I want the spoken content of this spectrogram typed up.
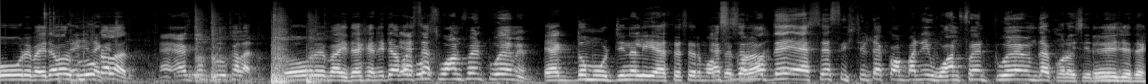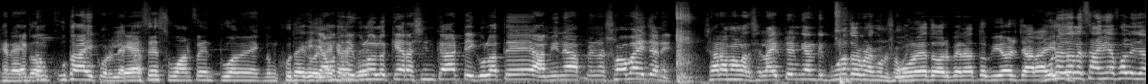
ওরে ভাই এটা আবার ব্লু কালার হ্যাঁ একদম ব্লু কালার ওরে ভাই দেখেন এটা আবার SS one point two M M একদম অরিজিনালি এসএস এর মধ্যে এসএস এর করা। মধ্যে SS Steeltech company one point two M M দা করা হয়েছে এই যে দেখেন একদম কুতাই করে লেখা। এসএস 1.2 mm একদম খুদাই করে লেখা আমাদের এগুলো হলো কেরাসিন কাঠ এগুলাতে আমি না আপনারা সবাই জানে সারা বাংলাদেশে লাইফ টাইম গ্যারান্টি গুণ ধরবে না কোনো সময়। গুণে ধরবে না তো ভিউয়ার যারা গুণে ধরলে সাইমিয়া ফলে যা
